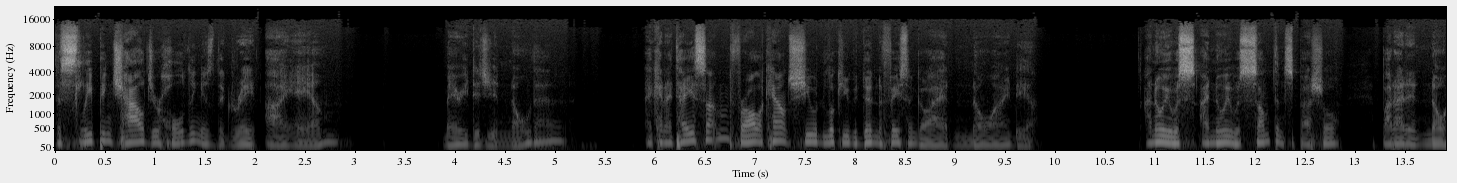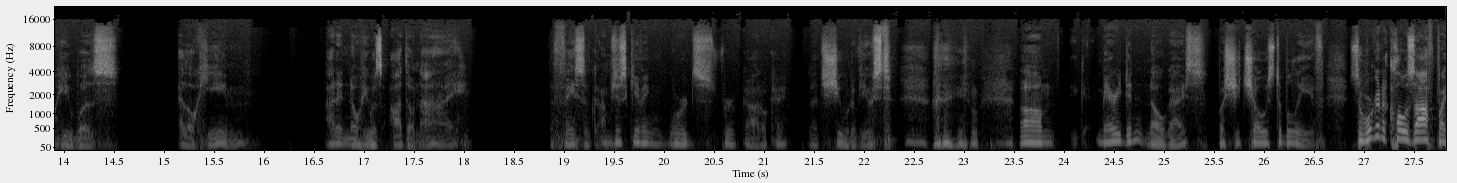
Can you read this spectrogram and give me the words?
The sleeping child you're holding is the great I am? Mary, did you know that? And can I tell you something? For all accounts, she would look you dead in the face and go, I had no idea. I knew he was I knew he was something special, but I didn't know he was Elohim. I didn't know he was Adonai the face of God. I'm just giving words for God, okay? That she would have used. um, Mary didn't know, guys, but she chose to believe. So we're going to close off by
